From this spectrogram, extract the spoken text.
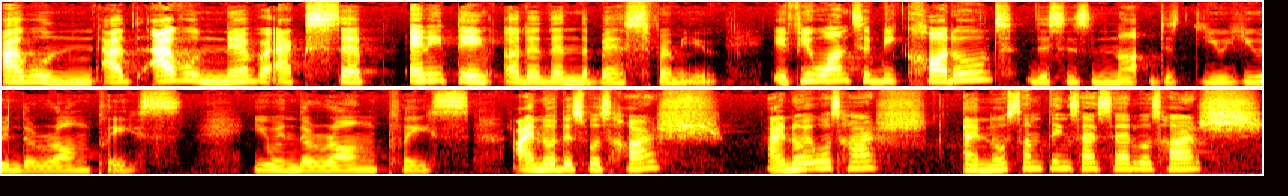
I will I, I will never accept anything other than the best from you. If you want to be coddled, this is not this, you you in the wrong place. You in the wrong place. I know this was harsh. I know it was harsh. I know some things I said was harsh.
